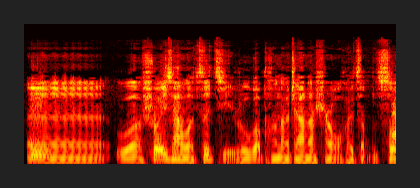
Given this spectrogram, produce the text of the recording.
呃，我说一下我自己，如果碰到这样的事儿，我会怎么做？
